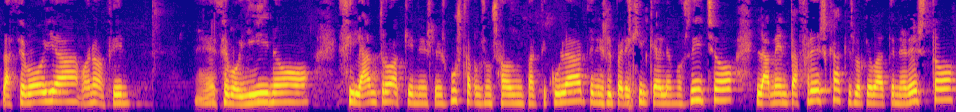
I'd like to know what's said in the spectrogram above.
la cebolla, bueno, en fin, eh, cebollino, cilantro a quienes les gusta, porque es un sabor muy particular, tenéis el perejil que ya le hemos dicho, la menta fresca, que es lo que va a tener esto,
